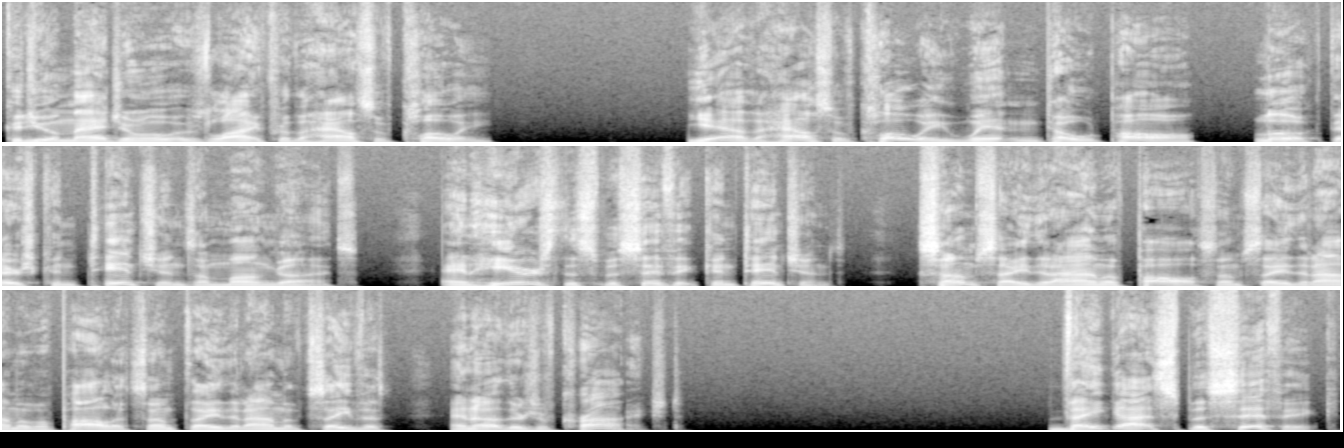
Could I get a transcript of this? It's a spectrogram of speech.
Could you imagine what it was like for the house of Chloe? Yeah, the house of Chloe went and told Paul, look, there's contentions among us. And here's the specific contentions. Some say that I am of Paul, some say that I'm of Apollos, some say that I'm of Cephas, and others of Christ. They got specific,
